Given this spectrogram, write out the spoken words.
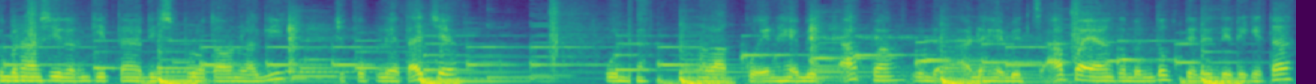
keberhasilan kita di 10 tahun lagi, cukup lihat aja udah ngelakuin habit apa, udah ada habits apa yang kebentuk dari diri kita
